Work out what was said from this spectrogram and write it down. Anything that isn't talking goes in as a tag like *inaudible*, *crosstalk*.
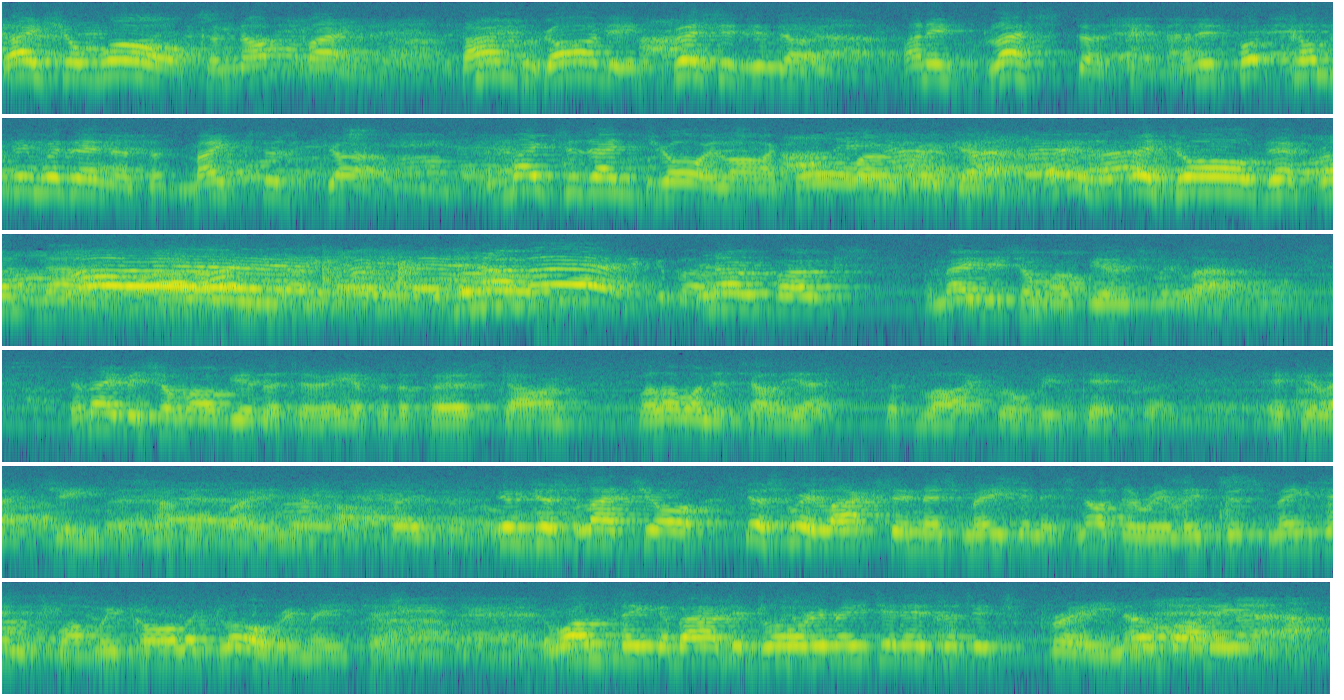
They shall walk and not faint. Thank God He's visited us and He's blessed us and He's put something within us that makes us go. It makes us enjoy life all over again. It's all different now. Hallelujah. You know, you know, folks, there may be some of you, it's a bit loud, there may be some of you that are here for the first time. Well, I want to tell you that life will be different if you let Jesus have his way in your heart. You just let your, just relax in this meeting. It's not a religious meeting, it's what we call a glory meeting. The one thing about a glory meeting is that it's free. Nobody,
